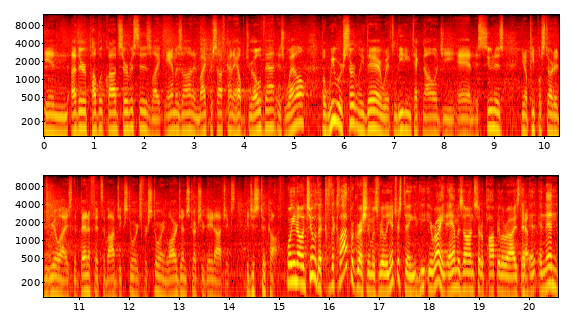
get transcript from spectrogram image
in other public cloud services like Amazon and Microsoft kind of helped drove that as well, but we were certainly there with leading technology and as soon as you know, people started to realize the benefits of object storage for storing large unstructured data objects, it just took off. Well, you know, and two, the, the cloud progression was really interesting. Mm -hmm. You're right, Amazon sort of popularized it, yep. and, and then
